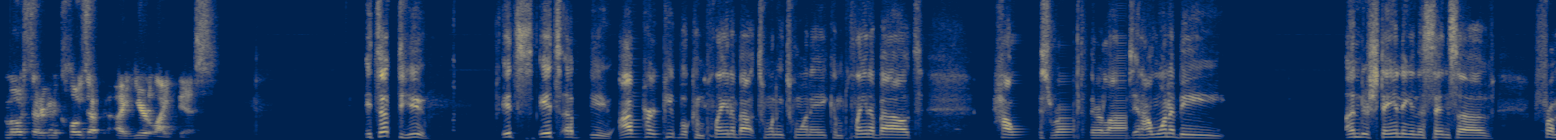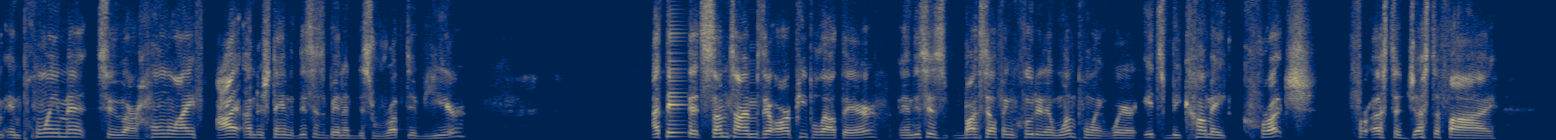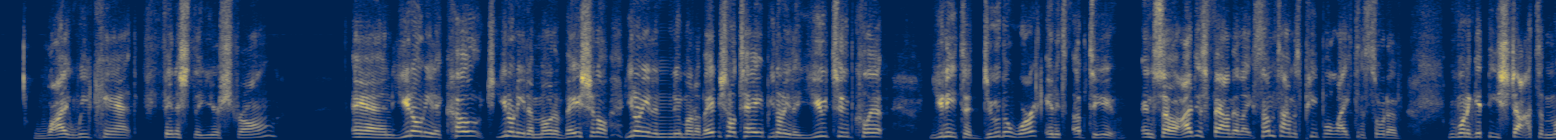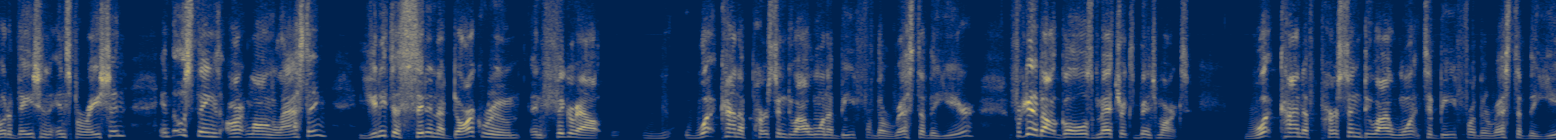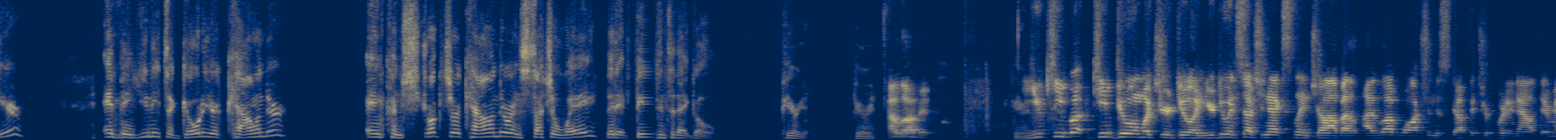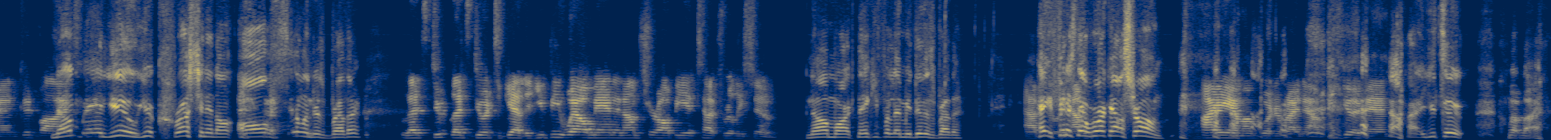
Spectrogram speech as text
most that are going to close up a year like this? It's up to you. It's it's up to you. I've heard people complain about 2020, complain about how it's rough their lives, and I want to be understanding in the sense of from employment to our home life. I understand that this has been a disruptive year. I think that sometimes there are people out there, and this is myself included at one point, where it's become a crutch for us to justify why we can't finish the year strong. And you don't need a coach, you don't need a motivational, you don't need a new motivational tape, you don't need a YouTube clip. You need to do the work and it's up to you. And so I just found that like sometimes people like to sort of we want to get these shots of motivation and inspiration, and those things aren't long lasting. You need to sit in a dark room and figure out what kind of person do I want to be for the rest of the year? Forget about goals, metrics, benchmarks what kind of person do I want to be for the rest of the year? And then you need to go to your calendar and construct your calendar in such a way that it fits into that goal. Period. Period. I love it. Period. You keep up, keep doing what you're doing. You're doing such an excellent job. I, I love watching the stuff that you're putting out there, man. Good vibes. No, man, you you're crushing it on all cylinders, brother. Let's do let's do it together. You be well, man, and I'm sure I'll be in touch really soon. No, Mark, thank you for letting me do this, brother. Absolutely. Hey, finish that workout strong. I am. I'm going to right now. Be good, man. All right, you too. Bye bye.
